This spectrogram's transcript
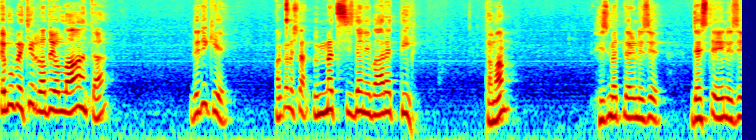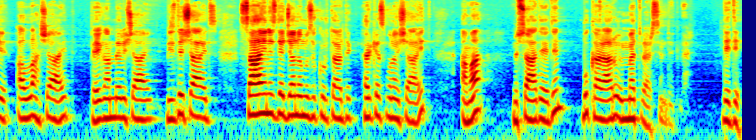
Ebu Bekir radıyallahu anh da dedi ki arkadaşlar ümmet sizden ibaret değil. Tamam hizmetlerinizi desteğinizi Allah şahit, peygamberi şahit, biz de şahidiz. Sayenizde canımızı kurtardık. Herkes buna şahit. Ama müsaade edin bu kararı ümmet versin dediler. Dedi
